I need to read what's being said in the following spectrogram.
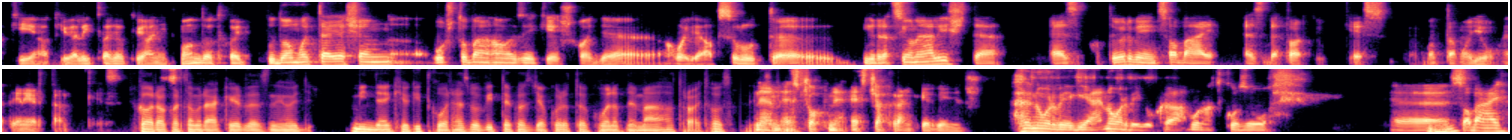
aki, akivel itt vagyok, ő annyit mondott, hogy tudom, hogy teljesen ostobán hangzik, és hogy, eh, hogy abszolút eh, irracionális, de ez a törvény, szabály, ezt betartjuk, kész. Mondtam, hogy jó, hát én értem, kész. Arra akartam rákérdezni, hogy mindenki, akit kórházba vittek, az gyakorlatilag holnap nem állhat rajthoz? Nem, ez csak, ne, ez csak ránk érvényes. Norvégia, norvégokra vonatkozó mm-hmm. szabály.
